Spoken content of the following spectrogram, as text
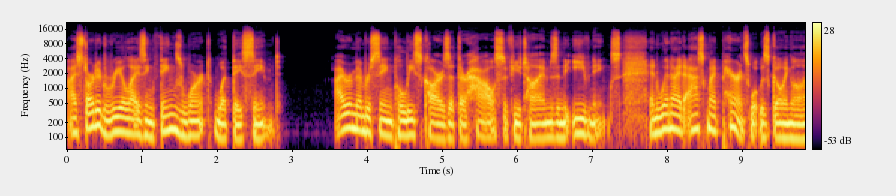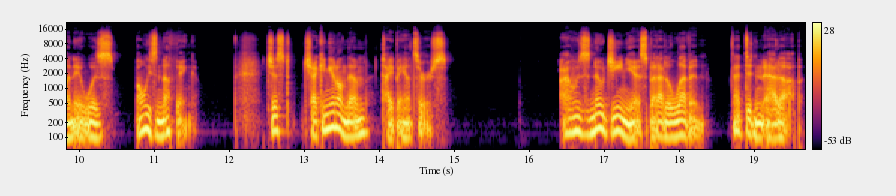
I started realizing things weren't what they seemed. I remember seeing police cars at their house a few times in the evenings, and when I'd ask my parents what was going on, it was always nothing. Just checking in on them type answers. I was no genius, but at 11, that didn't add up.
